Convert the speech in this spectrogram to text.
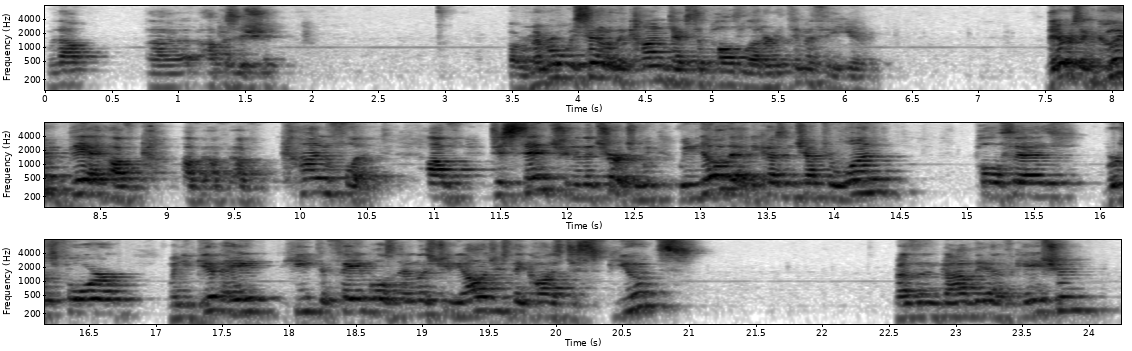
without uh, opposition. But remember what we said about the context of Paul's letter to Timothy here. There is a good bit of, of, of, of conflict, of dissension in the church. We, we know that because in chapter 1, Paul says, verse 4, when you give heed to fables and endless genealogies, they cause disputes rather than godly edification.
